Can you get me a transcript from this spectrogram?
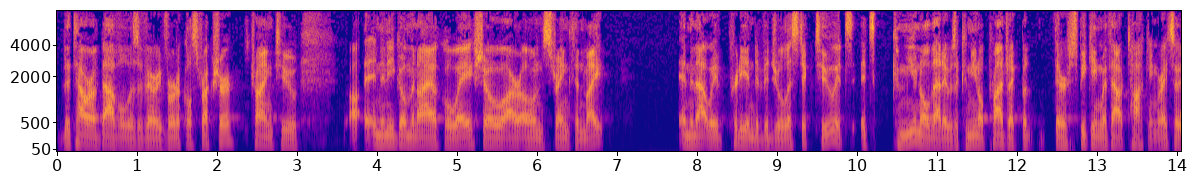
the Tower of Babel was a very vertical structure, trying to, uh, in an egomaniacal way, show our own strength and might. And in that way, pretty individualistic too. It's it's communal that it was a communal project, but they're speaking without talking, right? So,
